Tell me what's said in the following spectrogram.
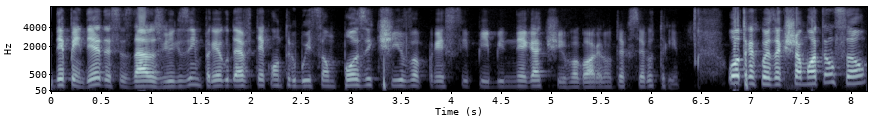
depender desses dados de desemprego deve ter contribuição positiva para esse PIB negativo agora no terceiro tri. Outra coisa que chamou atenção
